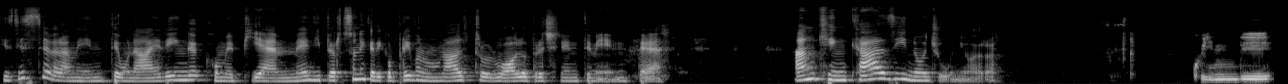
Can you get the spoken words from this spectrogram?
esiste veramente un hiring come PM di persone che ricoprivano un altro ruolo precedentemente, anche in casi no junior? Quindi, eh,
